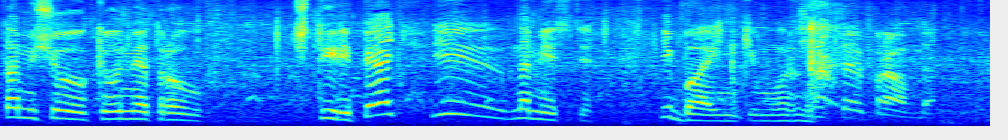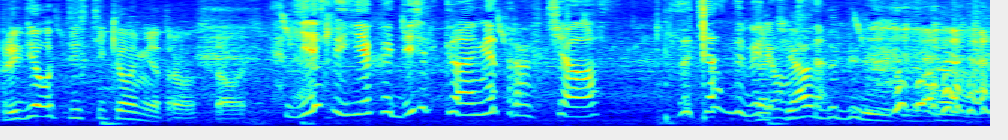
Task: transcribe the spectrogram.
Там ще кілометрів 4-5 і на місці. І баиньки можно. Це правда. В пределах 10 кілометрів осталось. Якщо їхати 10 кілометрів в час, за час За доберемося. час доберете, да.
